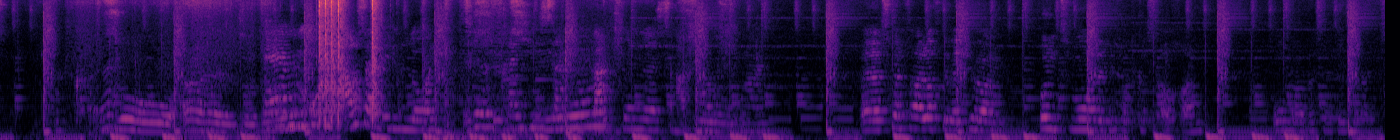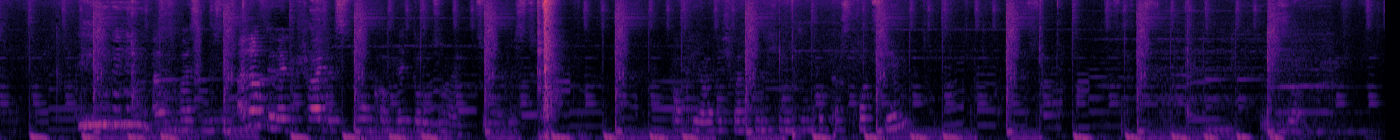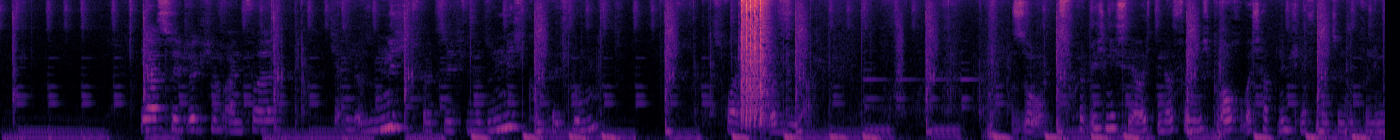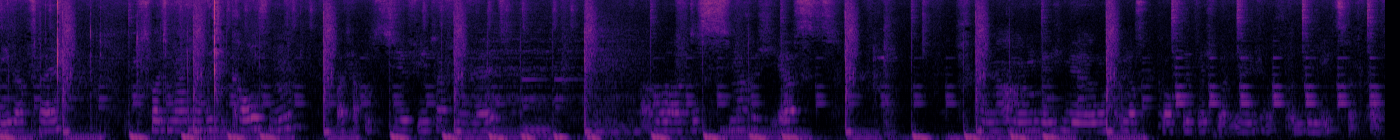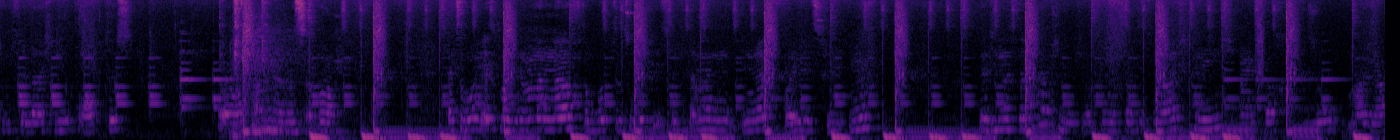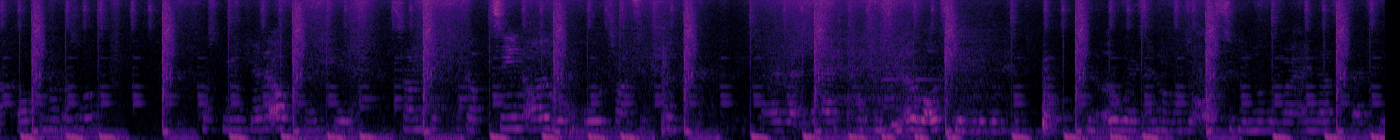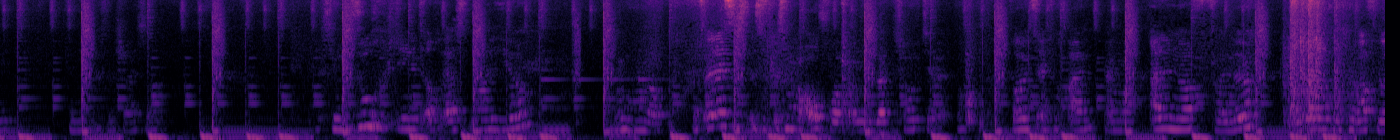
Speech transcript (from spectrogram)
So, also. Dann Ähm, und außerdem jetzt Freddy hier- ein ganz schönes Arschlochschwein. Äh, es können für alle auf der Welt hören. Und Mo hört den Podcast auch an. Oma, besser gesagt. Also weißt du, wissen alle auf der Welt Bescheid, dass du komplett dumm zu, zu mir bist. Okay, also ich weiß nicht in diesem Podcast trotzdem. So. Ja, es fehlt wirklich noch ein Fall. Ich habe mich also nicht verzählt, ich bin also nicht komplett dumm. Das freut mich aber sehr. So, das freut mich nicht sehr, weil ich den Fall nicht brauche, aber ich habe nämlich noch 25 von dem Mega-Pfeil. Ich wollte mir eigentlich noch richtig kaufen, weil ich habe jetzt hier viel Taschengeld. Aber Ich wollte nämlich noch an dem X was kaufen, vielleicht ein gebrauchtes. Oder was anderes, aber dazu brauche ich erstmal den anderen Nerf, dann wurde dazu wirklich jetzt einmal den Nerf, weil ich jetzt finden. Weil die Nerf dann habe ich nämlich noch 25 Mal. Ich kann die nicht einfach so mal nachkaufen oder so. Kostet nämlich leider auch nicht viel. 20, ich glaube 10 Euro pro 20 Stück. Ja, also, da kann ich vielleicht schon 10 Euro ausgeben oder so. Deswegen suche ich den jetzt auch erstmal hier. Und genau. Als allererstes ist jetzt erstmal Aufräumen angesagt. Ich hau jetzt, einfach ein, einmal alle Nerfpfeile. Und dann noch eine Waffe.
